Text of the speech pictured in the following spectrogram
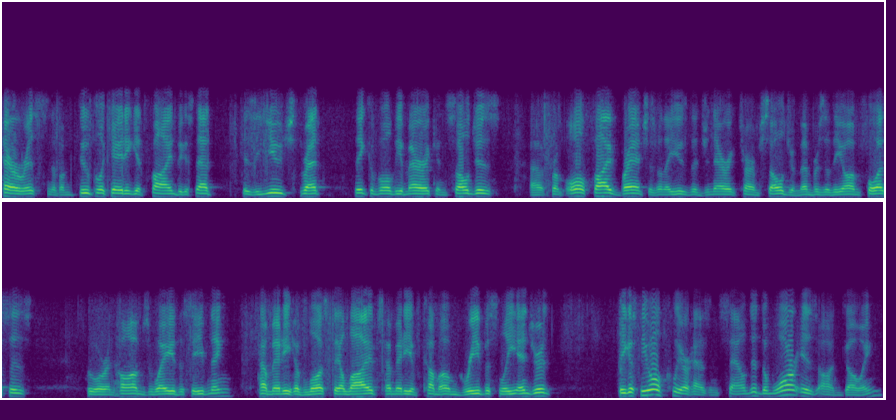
terrorists. And if I'm duplicating it, fine, because that is a huge threat think of all the American soldiers uh, from all five branches, when they use the generic term soldier, members of the armed forces who are in harm's way this evening. How many have lost their lives? How many have come home grievously injured? Because the all clear hasn't sounded. The war is ongoing.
